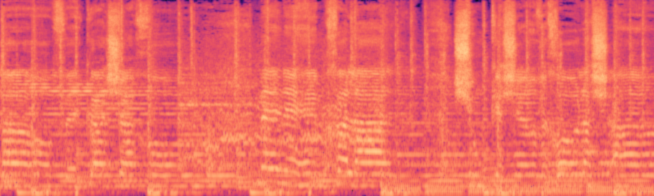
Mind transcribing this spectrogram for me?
באופק השחור, ביניהם חלל, שום קשר וכל השאר,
